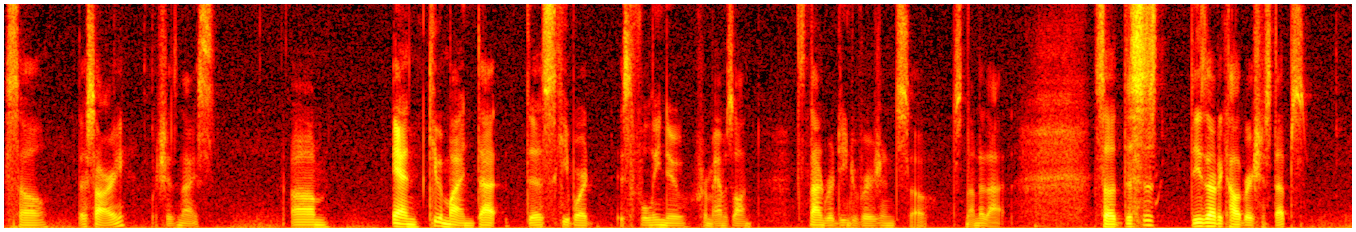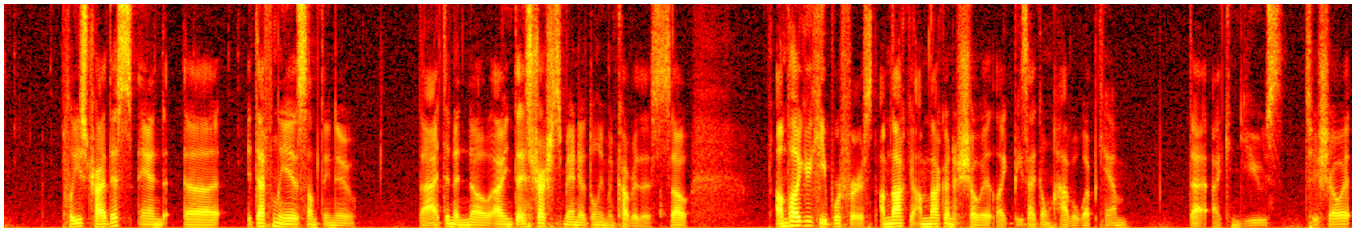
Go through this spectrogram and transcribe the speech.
So, they're sorry, which is nice. Um, and keep in mind that this keyboard is fully new from Amazon. It's not a redeemed version, so it's none of that. So this is these are the calibration steps. Please try this, and uh, it definitely is something new that I didn't know. I mean, the instructions manual don't even cover this. So unplug your keyboard first. I'm not I'm not going to show it like because I don't have a webcam that I can use to show it,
